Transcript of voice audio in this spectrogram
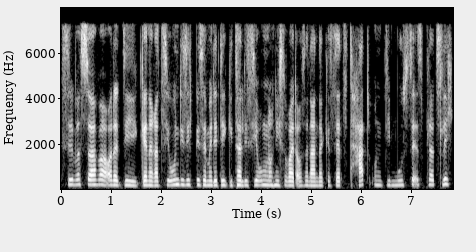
Silver Server oder die Generation, die sich bisher mit der Digitalisierung noch nicht so weit auseinandergesetzt hat und die musste es plötzlich,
